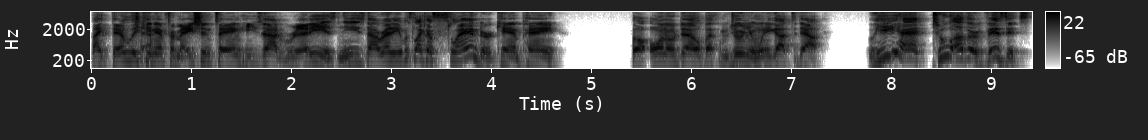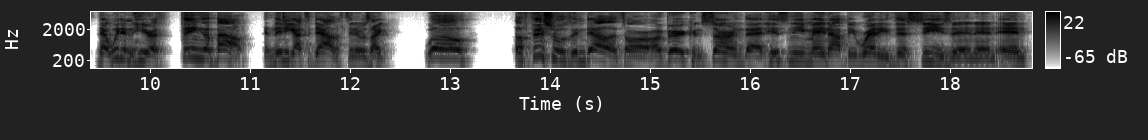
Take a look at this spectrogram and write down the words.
Like they're leaking Yeah. information saying he's not ready, his knee's not ready. It was like a slander campaign uh, on Odell Beckham Jr. when he got to Dallas. He had two other visits that we didn't hear a thing about, and then he got to Dallas, and it was like, well, officials in Dallas are are very concerned that his knee may not be ready this season, and and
